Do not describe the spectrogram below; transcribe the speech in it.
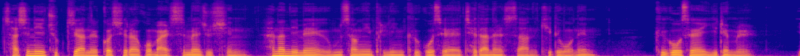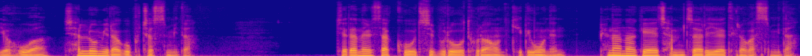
자신이 죽지 않을 것이라고 말씀해 주신 하나님의 음성이 들린 그곳에 재단을 쌓은 기드온은 그곳의 이름을 여호와 샬롬이라고 붙였습니다. 재단을 쌓고 집으로 돌아온 기드온은 편안하게 잠자리에 들어갔습니다.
